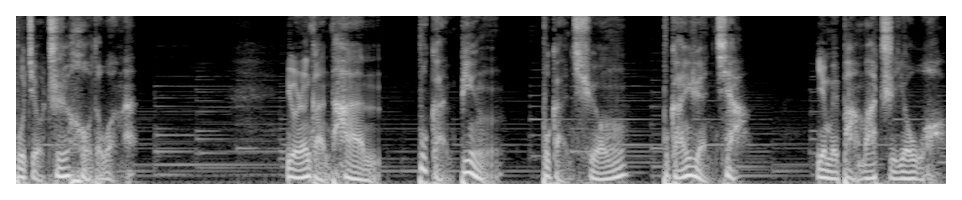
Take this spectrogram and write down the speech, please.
不久之后的我们，有人感叹不敢病，不敢穷，不敢远嫁，因为爸妈只有我。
